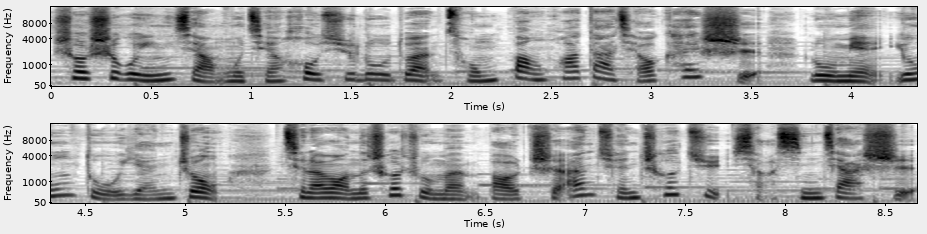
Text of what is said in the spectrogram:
受事故影响，目前后续路段从棒花大桥开始，路面拥堵严重，请来往的车主们保持安全车距，小心驾驶。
